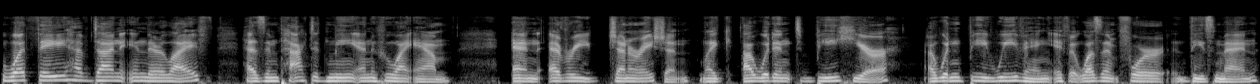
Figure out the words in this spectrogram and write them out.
what they have done in their life has impacted me and who I am and every generation. Like I wouldn't be here. I wouldn't be weaving if it wasn't for these men.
